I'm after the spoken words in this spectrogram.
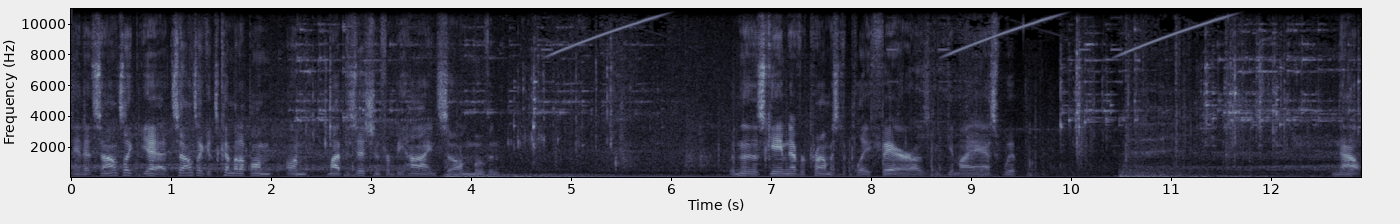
and it sounds like, yeah, it sounds like it's coming up on, on my position from behind, so I'm moving. This game never promised to play fair. I was gonna get my ass whipped. Now,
